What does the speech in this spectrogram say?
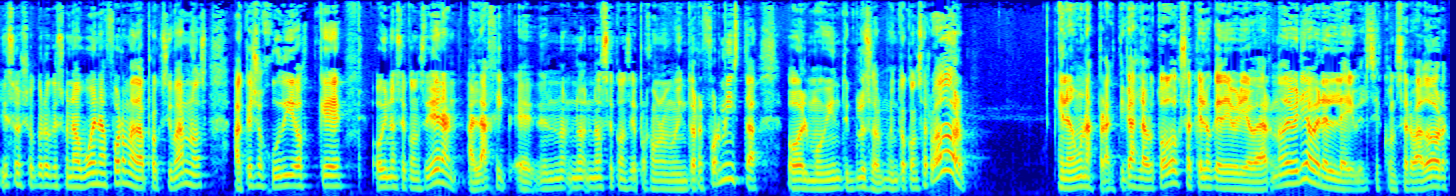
Y eso yo creo que es una buena forma de aproximarnos a aquellos judíos que hoy no se consideran alágicos, eh, no, no, no se considera, por ejemplo, el movimiento reformista o el movimiento incluso el movimiento conservador en algunas prácticas. La ortodoxa, ¿qué es lo que debería haber? No debería haber el label, si es conservador,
